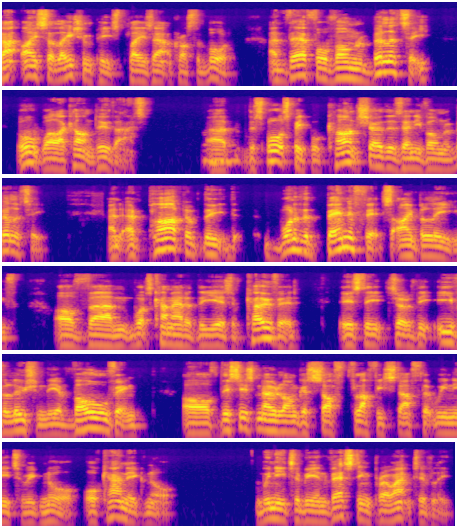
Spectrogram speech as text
That isolation piece plays out across the board. And therefore, vulnerability, oh, well, I can't do that. Uh, the sports people can't show there's any vulnerability. And, and part of the, one of the benefits, I believe, of um, what's come out of the years of COVID is the sort of the evolution, the evolving of this is no longer soft, fluffy stuff that we need to ignore or can ignore. We need to be investing proactively.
